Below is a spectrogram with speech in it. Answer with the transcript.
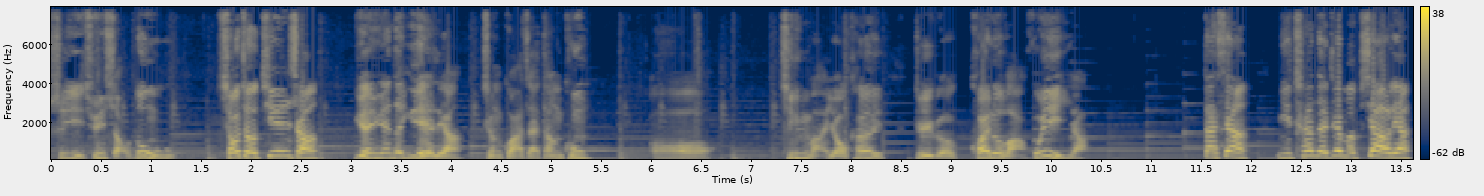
是一群小动物。瞧瞧天上，圆圆的月亮正挂在当空。哦，今晚要开这个快乐晚会呀！大象，你穿的这么漂亮，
